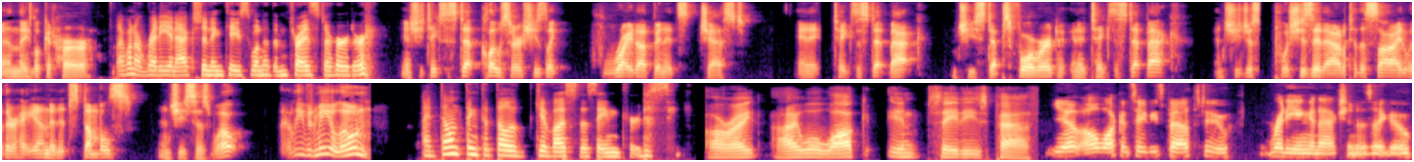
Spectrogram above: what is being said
and they look at her. I want to ready an action in case one of them tries to hurt her. And she takes a step closer. She's like right up in its chest. And it takes a step back. And she steps forward, and it takes a step back. And she just pushes it out to the side with her hand, and it stumbles. And she says, Well, they're leaving me alone. I don't think that they'll give us the same courtesy. All right. I will walk in Sadie's path. Yep, I'll walk in Sadie's path too. Readying an action as I go.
